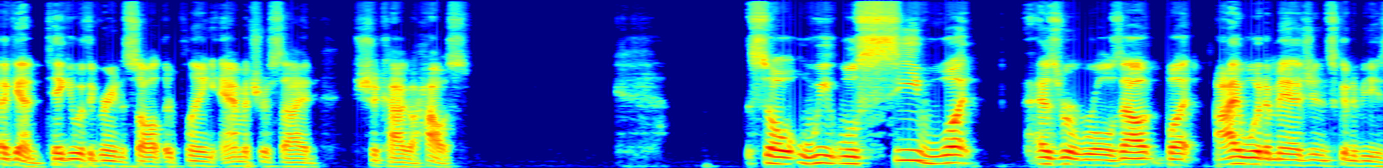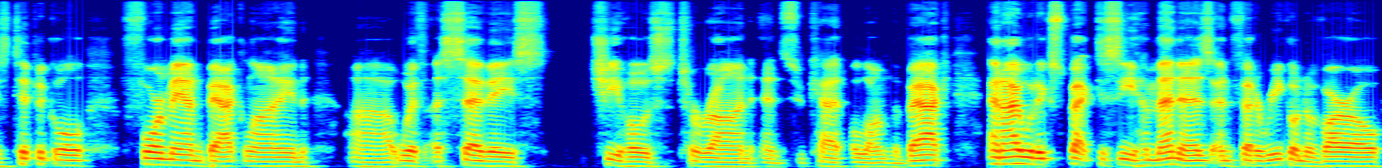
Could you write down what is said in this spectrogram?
again, take it with a grain of salt. They're playing amateur side Chicago House. So we will see what Ezra rolls out, but I would imagine it's going to be his typical four man back line uh, with a Seves, Czichos, Terán, and Souquet along the back. And I would expect to see Giménez and Federico Navarro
